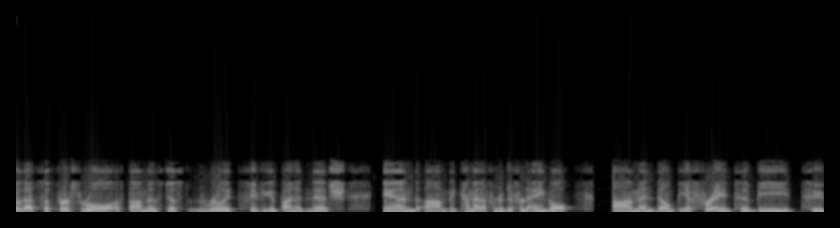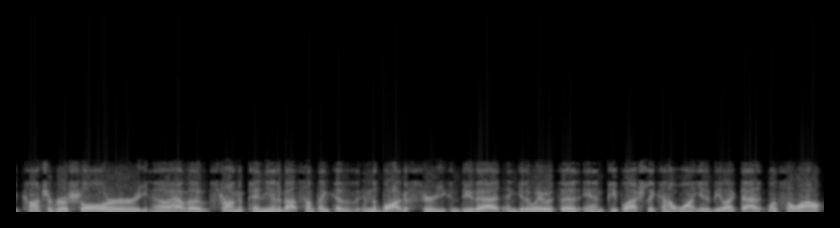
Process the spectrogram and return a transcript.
So that's the first rule of thumb is just really see if you can find a niche and um, and come at it from a different angle. Um, and don't be afraid to be too controversial or you know have a strong opinion about something because in the blogosphere you can do that and get away with it, and people actually kind of want you to be like that once in a while.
